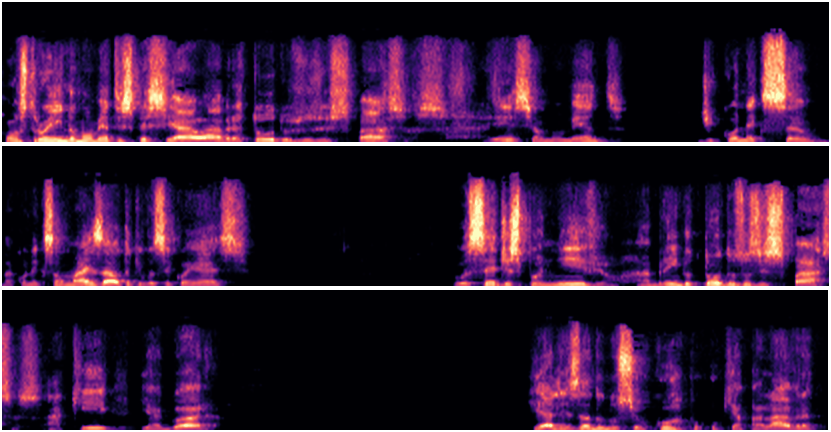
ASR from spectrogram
Construindo um momento especial, abra todos os espaços. Esse é o momento de conexão, da conexão mais alta que você conhece. Você disponível, abrindo todos os espaços, aqui e agora. Realizando no seu corpo o que a palavra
